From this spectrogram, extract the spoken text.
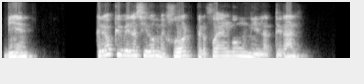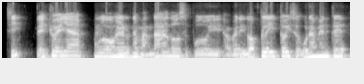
Bien, creo que hubiera sido mejor, pero fue algo unilateral. Sí, de hecho ella pudo haber demandado, se pudo haber ido a pleito y seguramente,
